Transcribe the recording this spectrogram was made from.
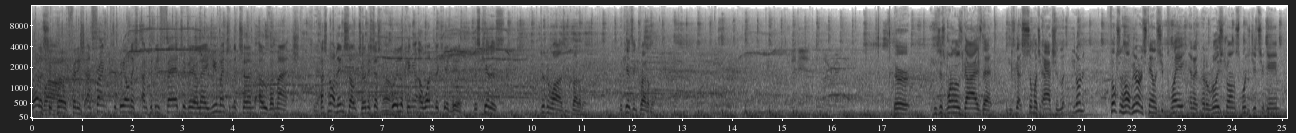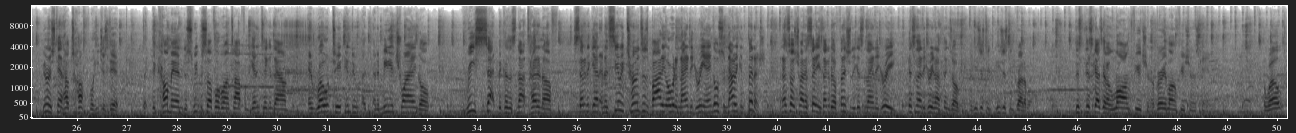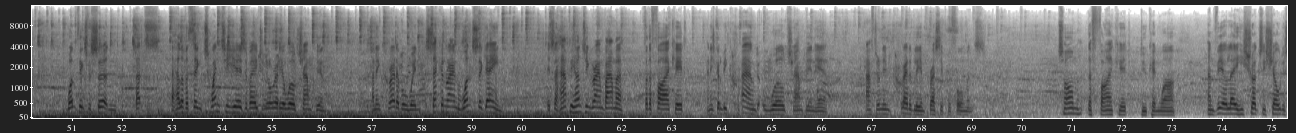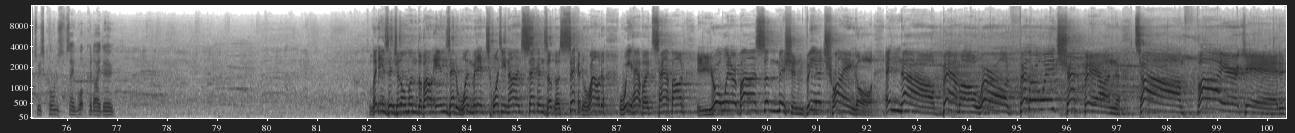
What a wow. superb finish. And Frank, to be honest, and to be fair to Violet, you mentioned the term overmatched. Yeah. That's not an insult to him. It's just no. we're looking at a wonder kid here. This kid is Duquesnoy is incredible. The kid's incredible. They're, he's just one of those guys that he's got so much action. You don't, folks at home, you don't understand. Unless you play in a, a really strong sport jiu-jitsu game, you don't understand how tough what he just did. To come in, to sweep himself over on top from getting taken down, and rotate into a, an immediate triangle, reset because it's not tight enough, set it again, and then see how he turns his body over to 90 degree angle, so now he can finish. And that's what I was trying to say. He's not gonna be able to finish until he gets to 90 degree. Gets to 90 degree, now thing's over. Like he's just he's just incredible. This this guy's got a long future, a very long future in this game. Well, one thing's for certain, that's a hell of a thing. 20 years of age and already a world champion. An incredible win. Second round once again. It's a happy hunting ground BAMMA for the Fire Kid, and he's going to be crowned world champion here after an incredibly impressive performance. Tom the Fire Kid Duquesnoy. And Violet, he shrugs his shoulders to his corners and say, what could I do? Ladies and gentlemen, the bout ends at 1 minute 29 seconds of the second round. We have a tap out. Your winner by submission via triangle. And now, BAMMA World Featherweight Champion, Tom Fire Kid.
